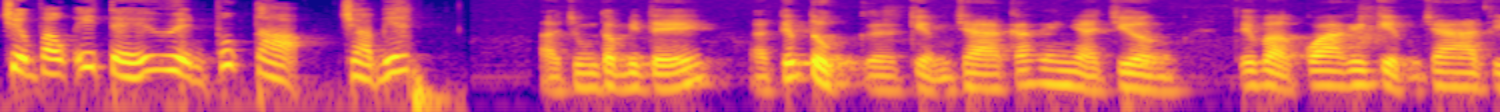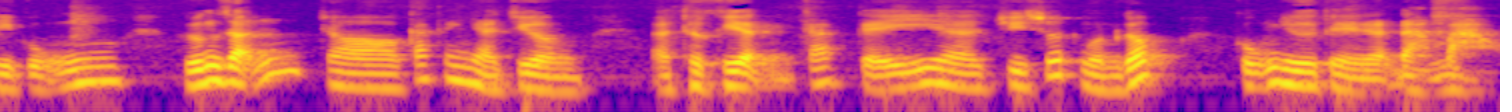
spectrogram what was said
trưởng phòng y tế huyện Phúc Thọ cho biết. Ở trung tâm y tế à, tiếp tục à, kiểm tra các cái nhà trường. Thế và qua cái kiểm tra thì cũng hướng dẫn cho các cái nhà trường à, thực hiện các cái truy xuất nguồn gốc cũng như thể đảm bảo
